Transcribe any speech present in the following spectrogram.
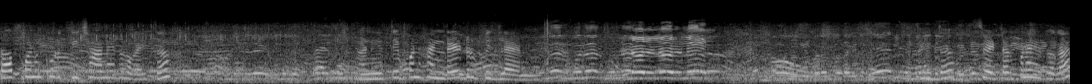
टॉप पण कुर्ती छान आहेत बघा इथं. आणि ते पण हंड्रेड रुपीजला आहे इथं स्वेटर पण आहेत बघा.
